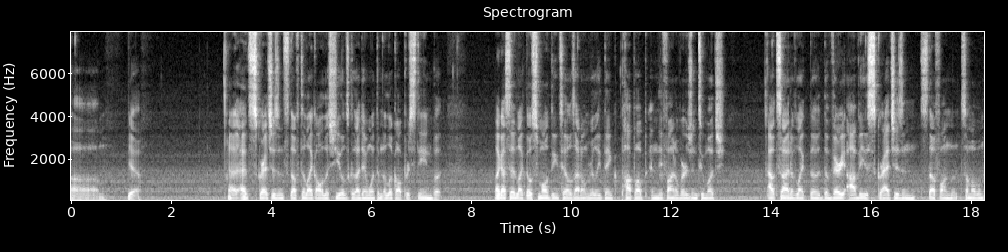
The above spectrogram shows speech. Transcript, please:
Um, yeah. I had scratches and stuff to like all the shields because I didn't want them to look all pristine, but like I said, like those small details I don't really think pop up in the final version too much. Outside of like the the very obvious scratches and stuff on some of them.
